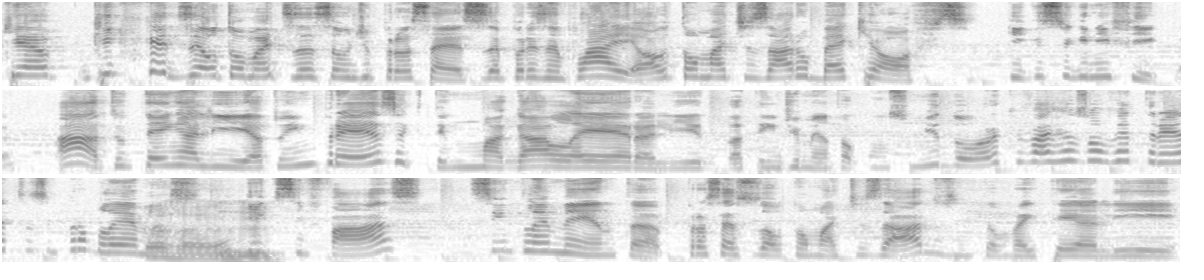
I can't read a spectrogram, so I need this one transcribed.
Que é, o que, que quer dizer automatização de processos? É, por exemplo, ah, automatizar o back office. O que, que significa? Ah, tu tem ali a tua empresa, que tem uma galera ali do atendimento ao consumidor que vai resolver tretas e problemas. Aham. O que, Uhum. que se faz? Se implementa processos automatizados, então vai ter ali,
